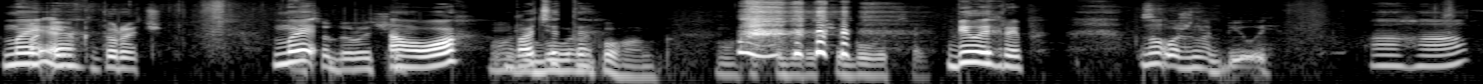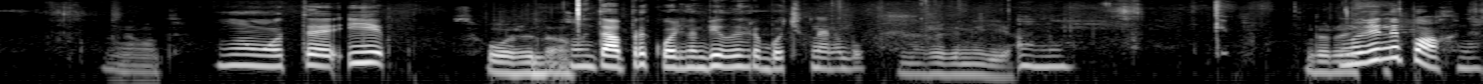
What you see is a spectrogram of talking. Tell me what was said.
ми, е, до речі. ми... Це, до речі, О, може, було бачите, непоганка. Може, це, до речі, був і цей. білий гриб. Ну. На білий. Ага. От. От, е, і Схоже, так. Да. да, прикольно, білий грибочок, не був. Може він і є. А ну. До речі. Ну він не пахне.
